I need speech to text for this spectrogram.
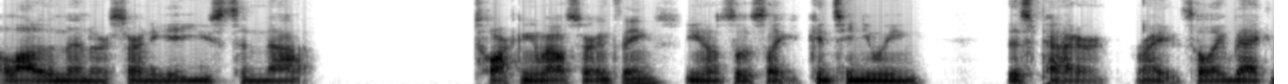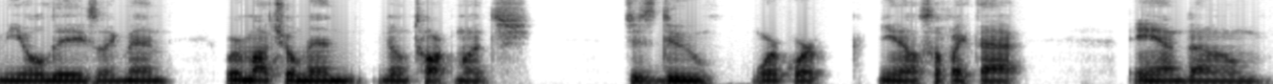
a lot of the men are starting to get used to not talking about certain things. You know, so it's like continuing this pattern, right? So like back in the old days, like men, we're macho men, don't talk much, just do work, work, you know, stuff like that. And um,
